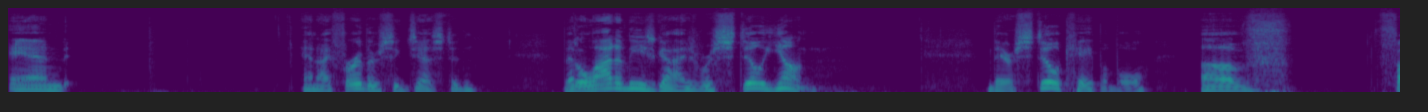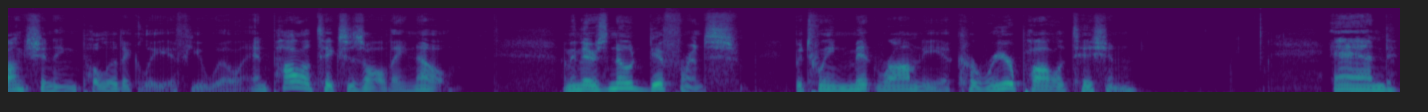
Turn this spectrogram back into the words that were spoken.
And and I further suggested that a lot of these guys were still young. They're still capable of functioning politically, if you will. And politics is all they know. I mean, there's no difference between Mitt Romney, a career politician, and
